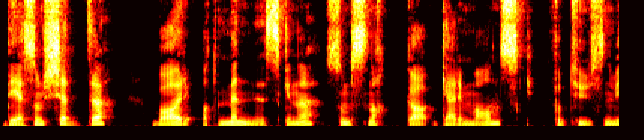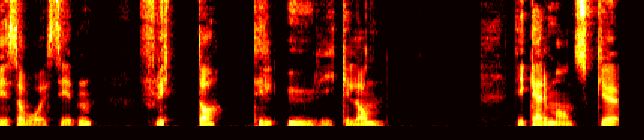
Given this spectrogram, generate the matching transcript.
Det som skjedde, var at menneskene som snakka germansk for tusenvis av år siden, flytta til ulike land. De germanske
